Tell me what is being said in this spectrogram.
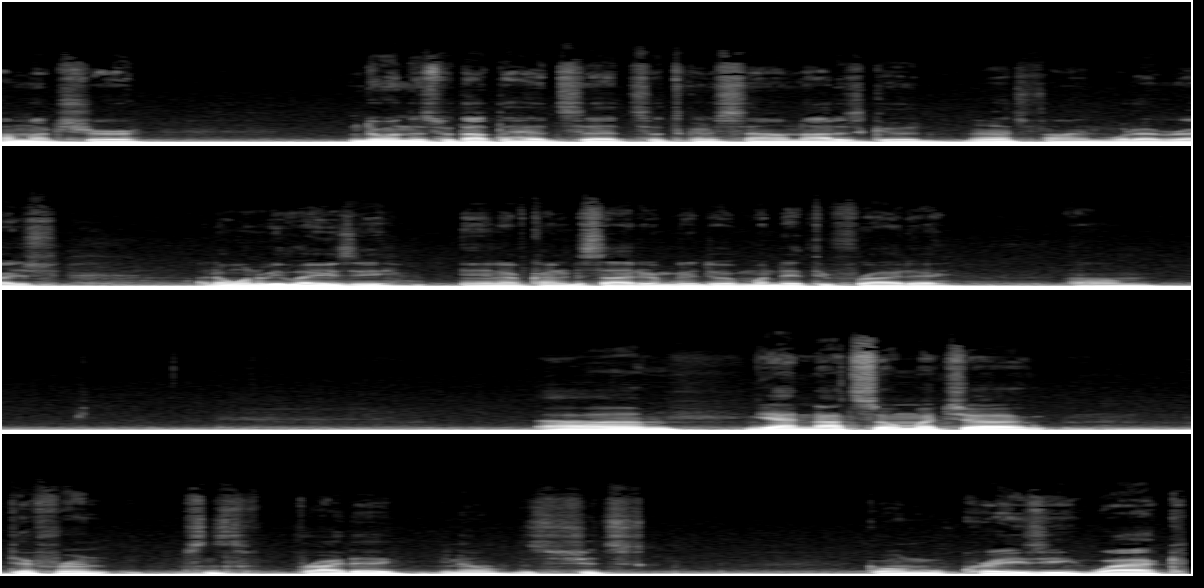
I'm not sure. I'm doing this without the headset, so it's gonna sound not as good. That's fine, whatever. I just I don't want to be lazy, and I've kind of decided I'm gonna do it Monday through Friday. Um, um, yeah, not so much uh different since Friday. You know, this shit's going crazy, whack.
